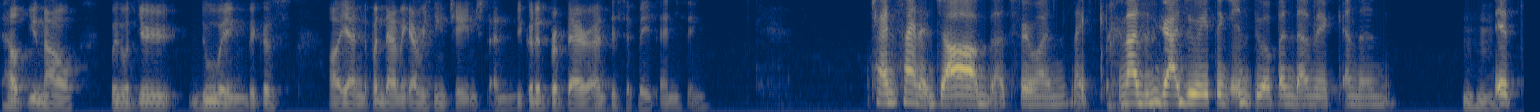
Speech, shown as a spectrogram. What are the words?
help you now with what you're doing? Because uh, yeah, in the pandemic everything changed and you couldn't prepare or anticipate anything. Trying to find a job, that's for one. Like imagine graduating into a pandemic and then Mm-hmm. it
